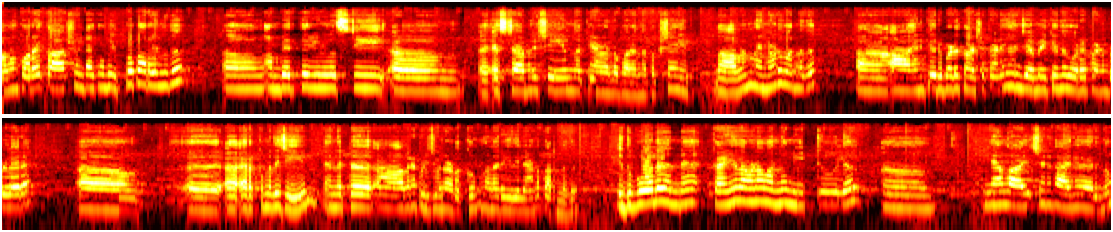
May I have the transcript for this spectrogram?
അവൻ കുറേ കാശ് ഉണ്ടാക്കുമ്പോൾ ഇപ്പോൾ പറയുന്നത് അംബേദ്കർ യൂണിവേഴ്സിറ്റി എസ്റ്റാബ്ലിഷ് ചെയ്യും എന്നൊക്കെയാണല്ലോ പറയുന്നത്. പക്ഷേ അവൻ എന്നോട് പറഞ്ഞത് എനിക്ക് ഒരുപാട് കാശിട്ടാണ് ഞാൻ ജമൈക്കയിൽ നിന്ന് കുറേ പെൺപിള്ളേരെ ഇറക്കുമതി ചെയ്യും. എന്നിട്ട് അവരെ പിടിച്ചുകൊണ്ട് നടക്കും എന്നുള്ള രീതിയിലാണ് പറഞ്ഞത്. ഇതുപോലെ തന്നെ കഴിഞ്ഞ തവണ വന്ന മീറ്റൂവിൽ ഞാൻ വായിച്ചൊരു കാര്യമായിരുന്നു.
